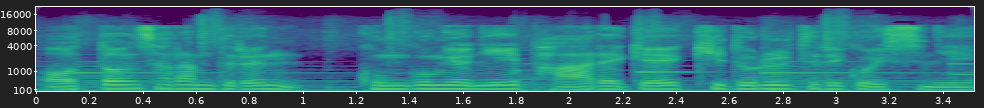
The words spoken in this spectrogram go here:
어떤 사람들은 공공연히 바알에게 기도를 드리고 있으니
